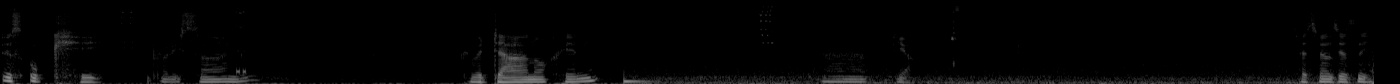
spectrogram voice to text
Ist okay, würde ich sagen. Können wir da noch hin? Äh, ja. Das heißt, wenn uns jetzt nicht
